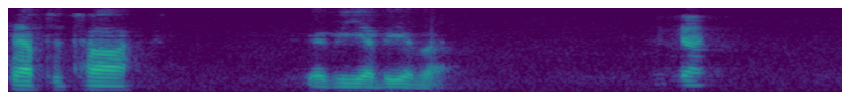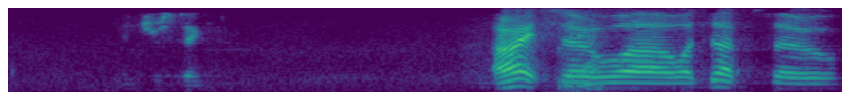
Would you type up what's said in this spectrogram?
tap to talk, yabba yabba yabba. Okay. Interesting. All right. So uh, what's up? So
